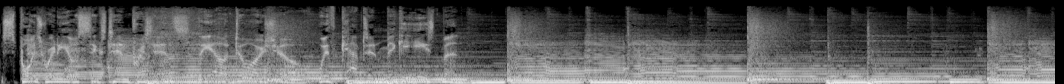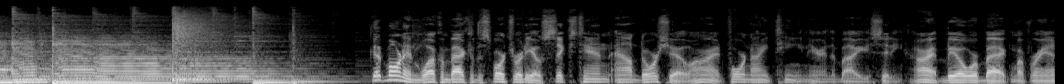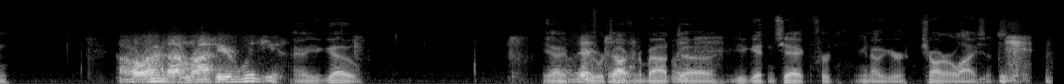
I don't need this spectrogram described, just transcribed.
Sports Radio 610 presents The Outdoor Show with Captain Mickey Eastman. Good morning. Welcome back to the Sports Radio 610 Outdoor Show. All right, 419 here in the Bayou City. All right, Bill, we're back, my friend. All right, I'm right here with you. There you go. Yeah, Well, we were talking uh, about uh, you getting checked for, you know, your charter license,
